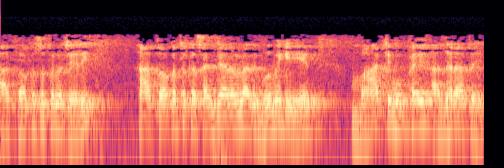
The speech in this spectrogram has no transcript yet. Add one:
ఆ తోకచుక్కలో చేరి ఆ తోకచుక్క సంచారంలో అది భూమికి మార్చి ముప్పై అర్ధరాత్రి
